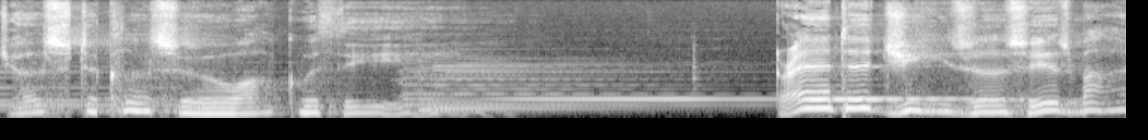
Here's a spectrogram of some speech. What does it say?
Just a closer walk with thee. Granted, Jesus is my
